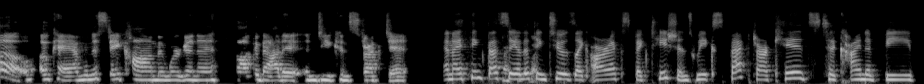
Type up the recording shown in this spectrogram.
oh, okay, I'm going to stay calm and we're going to talk about it and deconstruct it. And I think that's the other thing too is like our expectations. We expect our kids to kind of be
